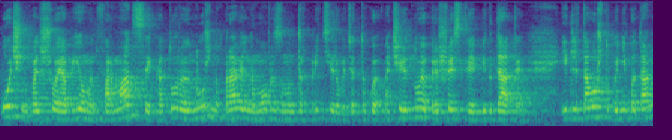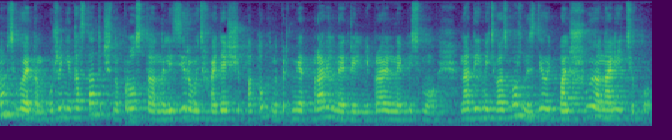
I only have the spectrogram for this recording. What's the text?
очень большой объем информации, которую нужно правильным образом интерпретировать. Это такое очередное пришествие бигдаты. И для того, чтобы не потонуть в этом, уже недостаточно просто анализировать входящий поток на предмет, правильное это или неправильное письмо. Надо иметь возможность сделать большую аналитику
